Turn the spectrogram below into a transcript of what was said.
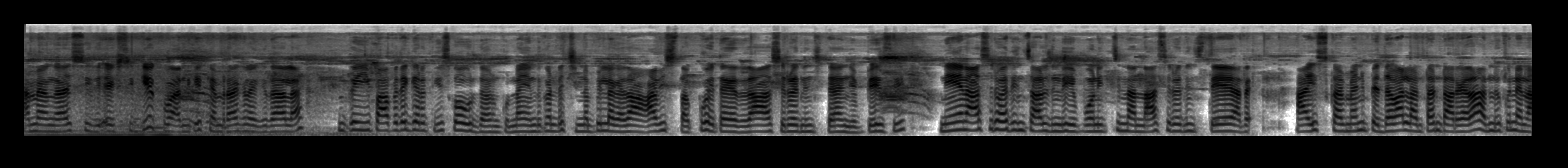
ఆమె ఇంకా సిగ్గు ఎక్కువ అందుకే కెమెరాకి రాలా. ఇంకా ఈ పాప దగ్గర తీసుకోకూడదు అనుకున్నా. ఎందుకంటే చిన్నపిల్ల కదా ఆవిస్ తక్కువ అవుతాయి కదా ఆశీర్వదించుతాయి అని చెప్పేసి నేను ఆశీర్వదించాల్సింది పోనిచ్చి నన్ను ఆశీర్వదించితే అదే ఆయుష్ కమ్మి అని పెద్దవాళ్ళు అంటుంటారు కదా అందుకు నేను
